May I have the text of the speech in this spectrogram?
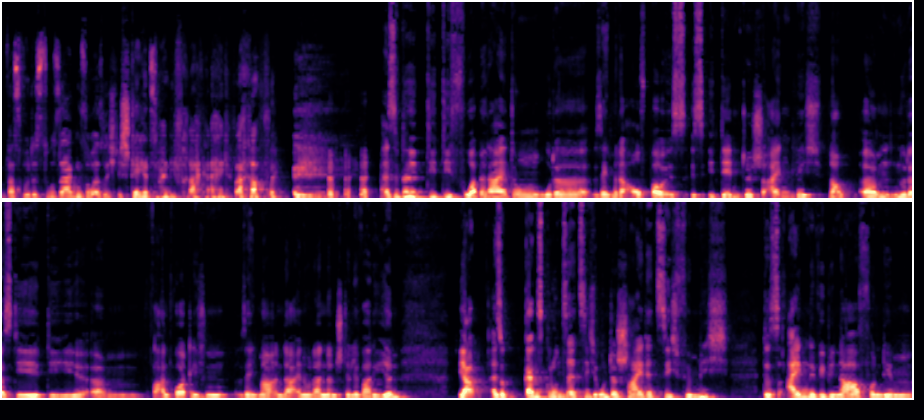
Was würdest du sagen so? Also ich stelle jetzt mal die Frage einfach auf. Also die, die, die Vorbereitung oder sag ich mal, der Aufbau ist, ist identisch eigentlich. Ne? Ähm, nur dass die, die ähm, Verantwortlichen, sag ich mal, an der einen oder anderen Stelle variieren. Ja, also ganz grundsätzlich unterscheidet sich für mich das eigene Webinar von dem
